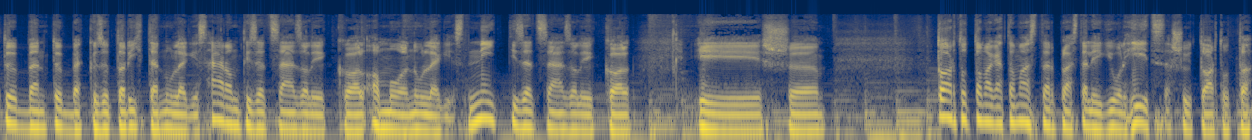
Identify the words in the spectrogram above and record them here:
többen többek között a Richter 0,3%-kal, a MOL 0,4%-kal, és tartotta magát a Masterplast elég jól, 7 sőt tartotta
